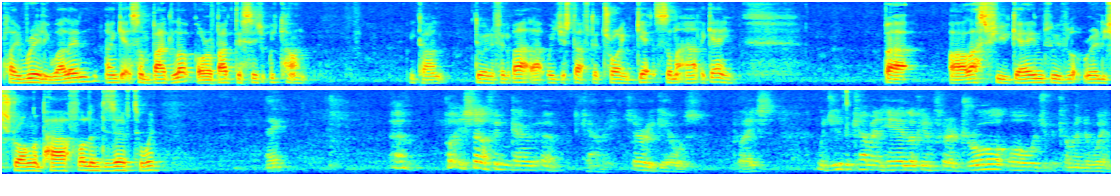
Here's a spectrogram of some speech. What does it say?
play really well in and get some bad luck or a bad decision. We can't we can't do anything about that. We just have to try and get something out of the game. But our last few games, we've looked really strong and powerful and deserve to win. Hey, Um, put yourself in Gary, uh, Gary, Jerry Gill's place. Would you be coming here looking for a draw, or would you be coming to win?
